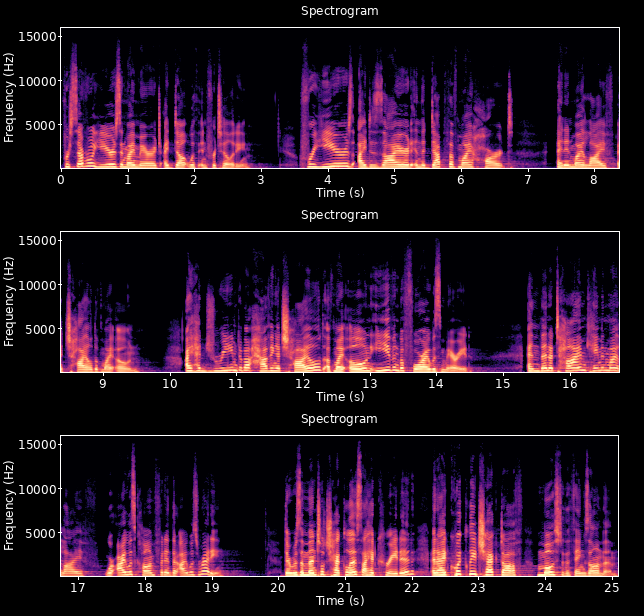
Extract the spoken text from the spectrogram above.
For several years in my marriage, I dealt with infertility. For years, I desired in the depth of my heart and in my life a child of my own. I had dreamed about having a child of my own even before I was married. And then a time came in my life where I was confident that I was ready. There was a mental checklist I had created, and I had quickly checked off most of the things on them.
